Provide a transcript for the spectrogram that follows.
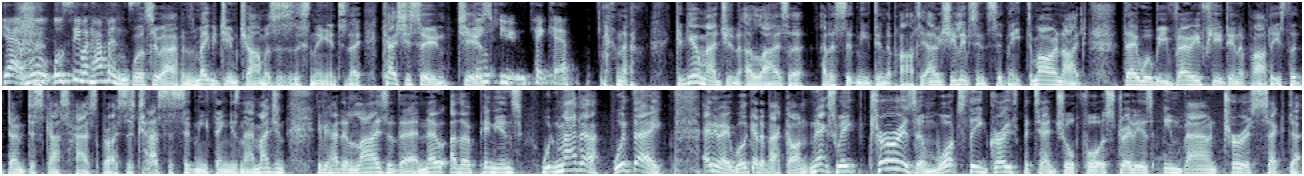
yeah, we'll we'll see what happens. We'll see what happens. Maybe Jim Chalmers is listening in today. Catch you soon. Cheers. Thank you. Take care. Now, can you imagine Eliza at a Sydney dinner party? I mean, she lives in Sydney. Tomorrow night, there will be very few dinner parties that don't discuss house prices. That's the Sydney thing, isn't it? Imagine if you had Eliza there. No other opinions would matter, would they? Anyway, we'll get her back on. Next week, tourism. What's the growth potential for Australia's inbound tourist sector?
